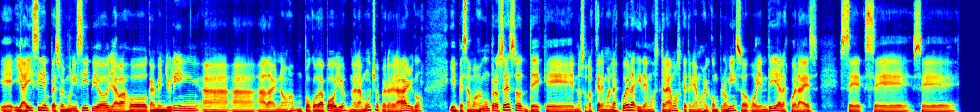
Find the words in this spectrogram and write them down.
Eh, y ahí sí empezó el municipio, ya bajo Carmen Yulín, a, darnos un poco de apoyo. No era mucho, pero era algo. Y empezamos en un proceso de que nosotros queremos la escuela y demostramos que teníamos el compromiso. Hoy en día la escuela es, se, se, se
